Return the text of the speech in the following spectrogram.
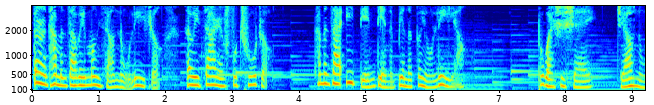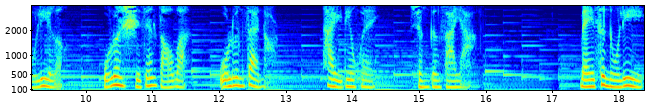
但是他们在为梦想努力着，在为家人付出着，他们在一点点的变得更有力量。不管是谁，只要努力了，无论时间早晚，无论在哪儿，他一定会生根发芽。每一次努力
